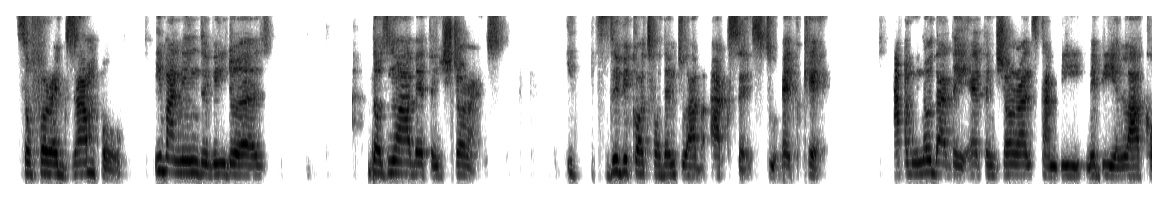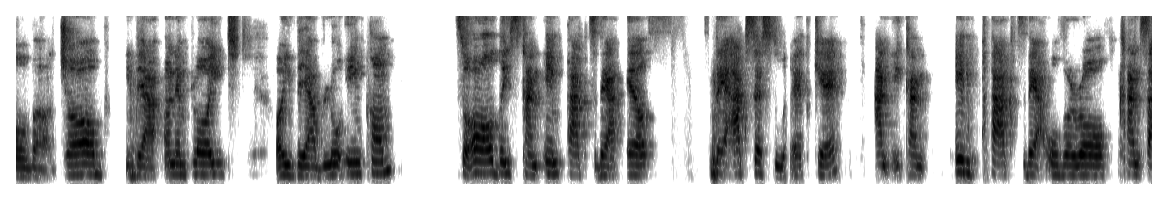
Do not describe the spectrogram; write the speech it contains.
So, for example, if an individual does not have health insurance, it's difficult for them to have access to health care. And we know that the health insurance can be maybe a lack of a job, if they are unemployed, or if they have low income. So all this can impact their health, their access to health care, and it can impact their overall cancer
